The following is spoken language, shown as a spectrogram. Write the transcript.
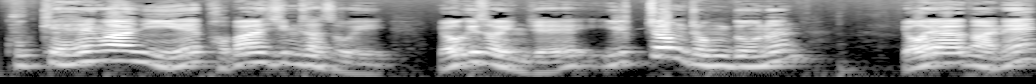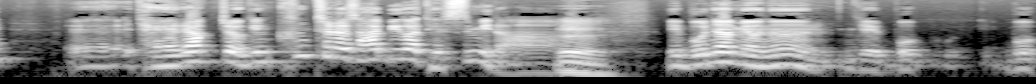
국회 행안위의 법안 심사 소위 여기서 이제 일정 정도는 여야 간에 에, 대략적인 큰 틀에서 합의가 됐습니다. 음. 이 뭐냐면은 이제 뭐, 뭐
